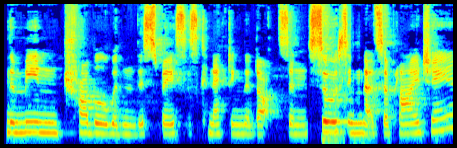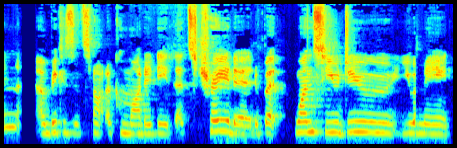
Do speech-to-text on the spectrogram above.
The main trouble within this space is connecting the dots and sourcing that supply chain uh, because it's not a commodity that's traded. But once you do, you make,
